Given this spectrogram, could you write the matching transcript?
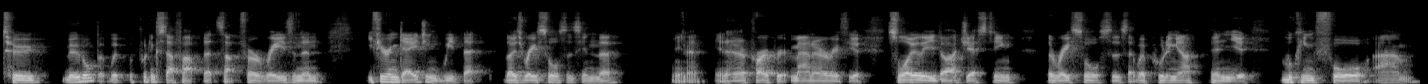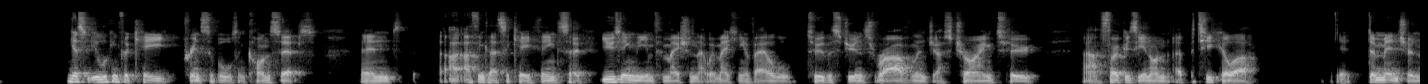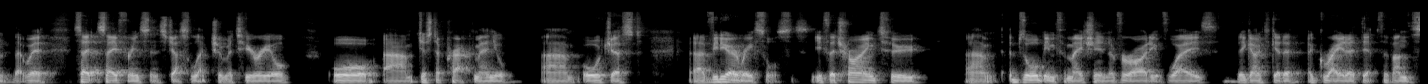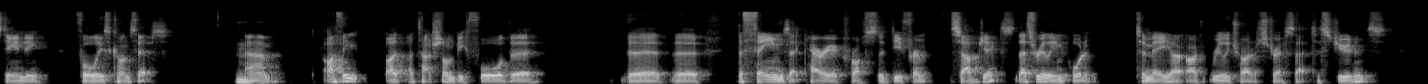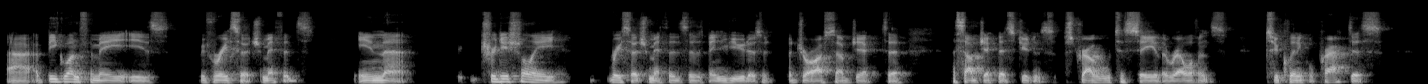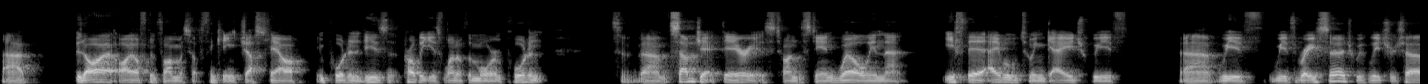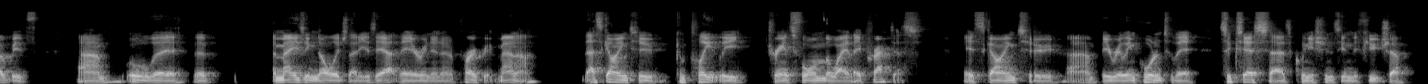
to Moodle, but we're, we're putting stuff up that's up for a reason. And if you're engaging with that those resources in the you know in an appropriate manner if you're slowly digesting the resources that we're putting up and you're looking for um guess you're looking for key principles and concepts and I, I think that's a key thing so using the information that we're making available to the students rather than just trying to uh, focus in on a particular yeah, dimension that we're say, say for instance just lecture material or um, just a prac manual um, or just uh, video resources. If they're trying to um, absorb information in a variety of ways, they're going to get a, a greater depth of understanding for these concepts. Mm. Um, I think I, I, touched on before the the the the themes that carry across the different subjects. That's really important to me. I, I really try to stress that to students. Uh, a big one for me is with research methods, in that traditionally research methods has been viewed as a, a dry subject, a, a, subject that students struggle to see the relevance to clinical practice. Uh, but I, I, often find myself thinking just how important it is. It probably is one of the more important um, subject areas to understand well. In that, if they're able to engage with uh, with with research, with literature, with um, all the the amazing knowledge that is out there in an appropriate manner, that's going to completely transform the way they practice. It's going to um, be really important to their success as clinicians in the future.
